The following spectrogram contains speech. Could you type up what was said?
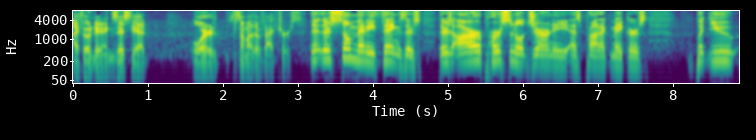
iPhone didn't exist yet? or some other factors? There, there's so many things. There's there's our personal journey as product makers, but you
